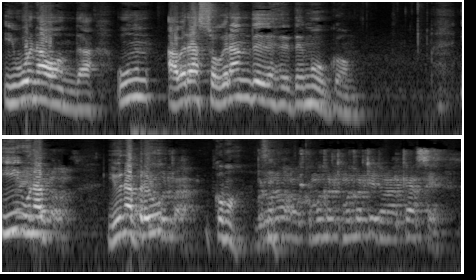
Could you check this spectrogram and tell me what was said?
y buena onda. Un abrazo grande desde Temuco. Y una, y una pregunta... ¿Cómo? Bruno, muy, muy cortito, un alcance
